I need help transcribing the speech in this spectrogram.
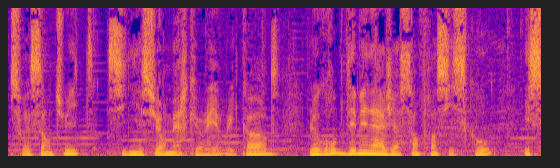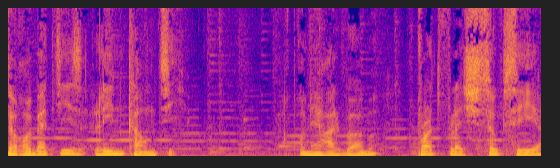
68, signé sur Mercury Records, le groupe déménage à San Francisco et se rebaptise Lynn County. Leur premier album, Proud Flesh Saucier,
